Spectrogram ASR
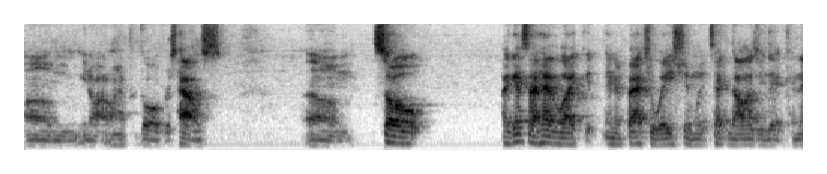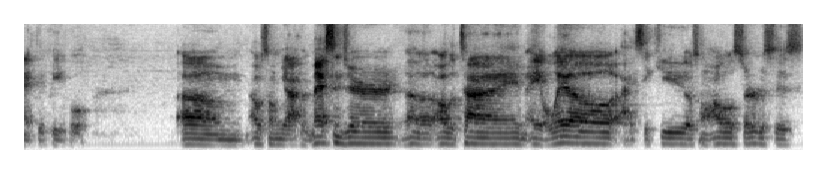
Um, you know, I don't have to go over his house. Um, so I guess I had like an infatuation with technology that connected people. Um, I was on Yahoo Messenger uh, all the time, AOL, ICQ. I was on all those services,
